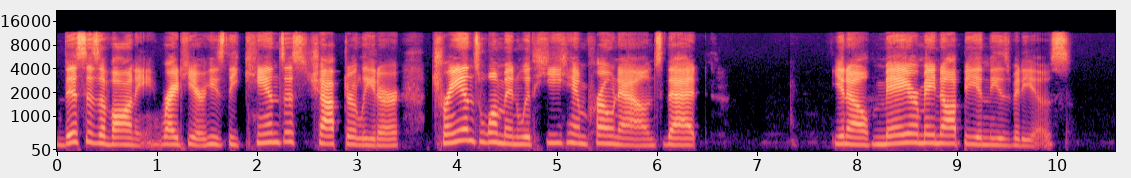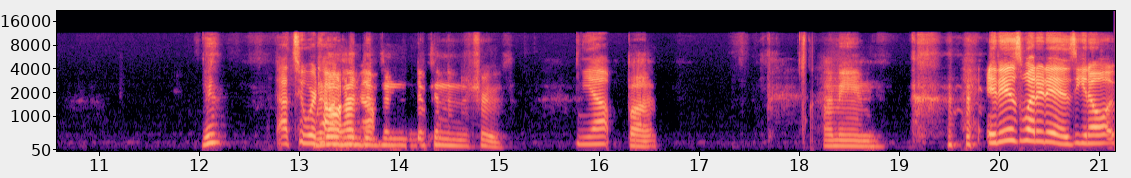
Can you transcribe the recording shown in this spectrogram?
This is Avani right here. He's the Kansas chapter leader, trans woman with he, him pronouns that, you know, may or may not be in these videos. Yeah. That's who we're we talking don't have about. defin- definitive truth, Yep. but I mean, it is what it is you know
